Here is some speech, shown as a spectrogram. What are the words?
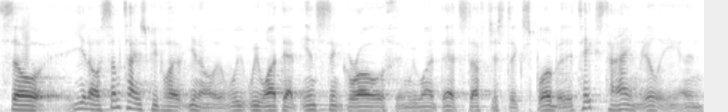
so you know, sometimes people have you know, we, we want that instant growth, and we want that stuff just to explode, but it takes time really, and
